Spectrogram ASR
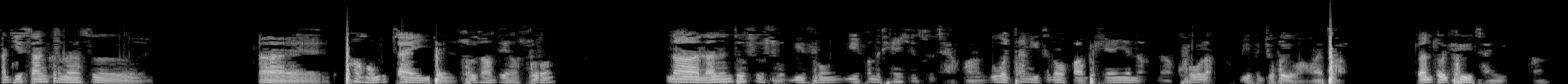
那第三个呢，是呃，胖红在一本书上这样说。那男人都是属蜜蜂，蜜蜂的天性是采花。如果家里这朵花不鲜艳了，那枯了，蜜蜂就会往外跑，专做去采野啊。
